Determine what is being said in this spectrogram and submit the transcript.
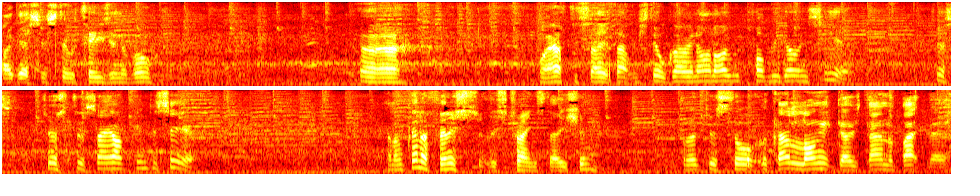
I guess you're still teasing the bull. Uh, well, I have to say, if that was still going on, I would probably go and see it. Just just to say I've been to see it. And I'm going to finish at this train station, but I just thought, look how long it goes down the back there.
